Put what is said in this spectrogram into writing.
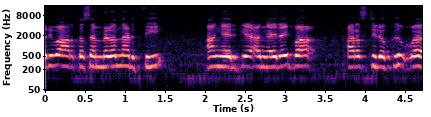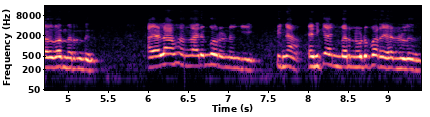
ഒരു വാർത്താ സമ്മേളനം നടത്തി. അങ്ങേർക്ക് അങ്ങേരെ ഇപ്പം അറസ്റ്റിലൊക്കെ വന്നിട്ടുണ്ട്. അയാൾ അഹങ്കാരം കുറയണമെങ്കിൽ. പിന്നെ എനിക്ക് അൻവറിനോട് പറയാനുള്ളത്.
